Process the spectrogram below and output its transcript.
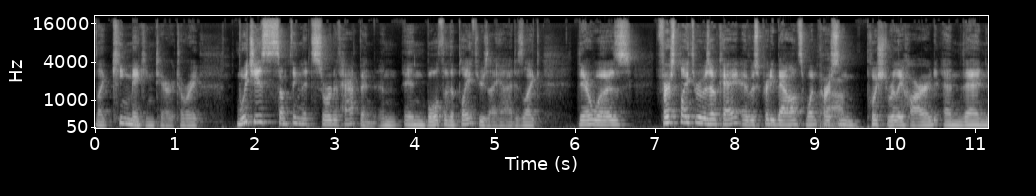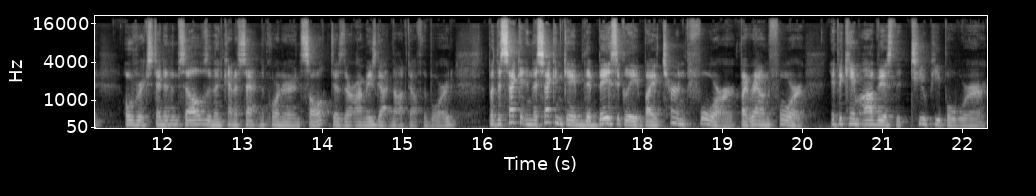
like king making territory, which is something that sort of happened in in both of the playthroughs I had. Is like there was First playthrough was okay. It was pretty balanced. One person uh-huh. pushed really hard and then overextended themselves and then kind of sat in the corner and sulked as their armies got knocked off the board. But the second in the second game, that basically by turn four, by round four, it became obvious that two people were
